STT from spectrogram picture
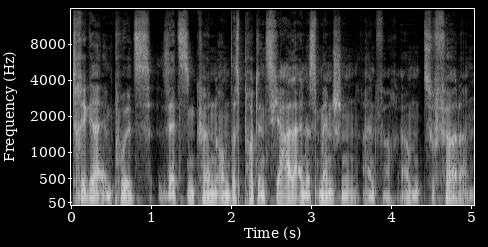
Triggerimpuls setzen können, um das Potenzial eines Menschen einfach ähm, zu fördern.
